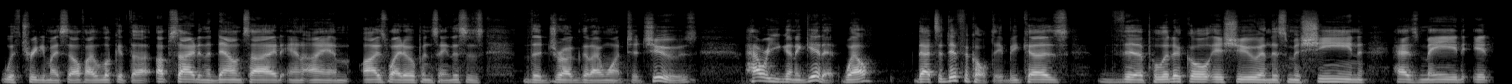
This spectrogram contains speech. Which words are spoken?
with treating myself. I look at the upside and the downside, and I am eyes wide open saying, this is the drug that I want to choose. How are you going to get it? Well, that's a difficulty because the political issue and this machine has made it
